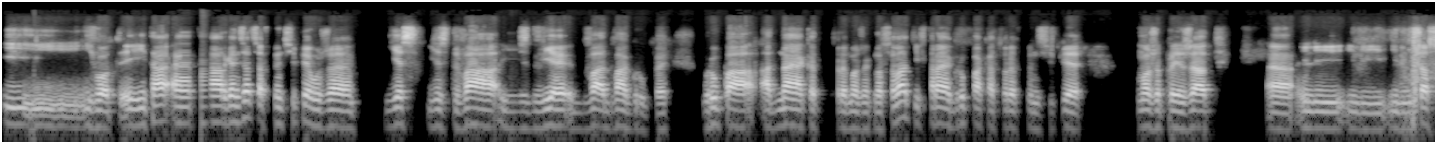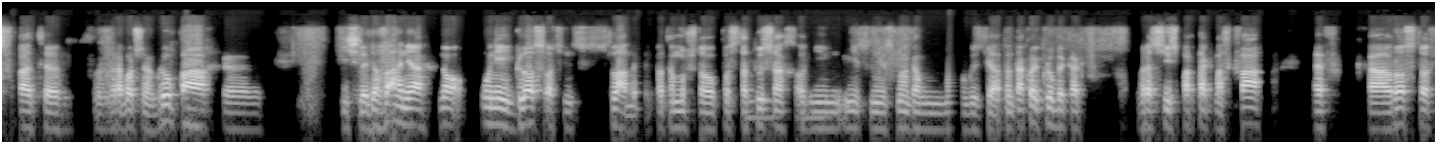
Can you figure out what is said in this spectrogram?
И, и вот, и та, эта организация, в принципе, уже есть, есть, два, есть две, два, два группы. Группа одна, которая может голосовать, и вторая группа, которая, в принципе, может приезжать э, или, или, или участвовать в рабочих группах, э, исследованиях, но у них глаз очень слабый, потому что по статусах они не, не смогут могут сделать. Но такой клубы, как в России Спартак Москва, ФК Ростов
